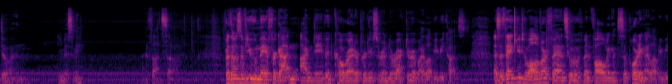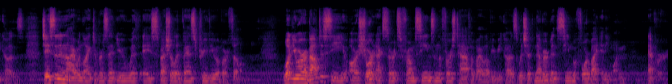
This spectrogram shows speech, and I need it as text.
doing? You miss me? I thought so. For those of you who may have forgotten, I'm David, co-writer, producer, and director of I Love You Because. As a thank you to all of our fans who have been following and supporting I Love You Because, Jason and I would like to present you with a special advanced preview of our film. What you are about to see are short excerpts from scenes in the first half of I Love You Because, which have never been seen before by anyone, ever.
